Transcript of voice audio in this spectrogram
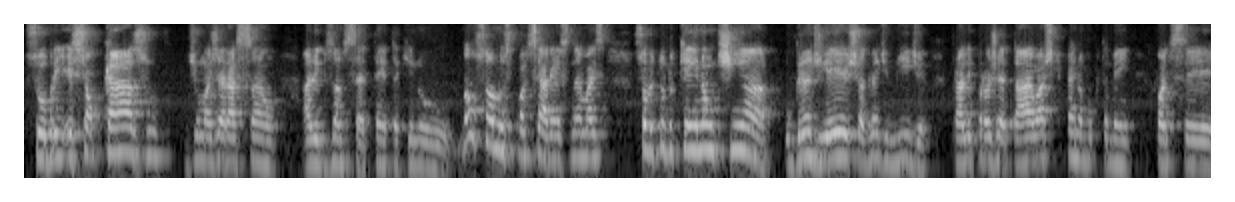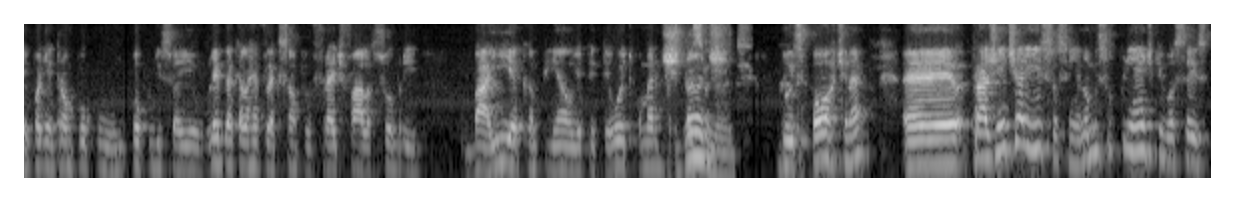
sobre esse ocaso de uma geração ali dos anos 70 aqui no. Não só no esporte cearense, né? Mas sobretudo quem não tinha o grande eixo, a grande mídia para ali projetar. Eu acho que Pernambuco também pode ser, pode entrar um pouco, um pouco disso aí. Eu lembro daquela reflexão que o Fred fala sobre Bahia campeão em 88, como era distante do esporte, né? É, para a gente é isso, assim, não me surpreende que vocês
